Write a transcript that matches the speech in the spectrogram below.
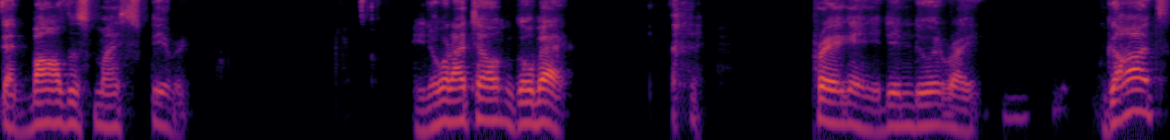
That bothers my spirit. You know what I tell them? Go back. Pray again. You didn't do it right. God's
